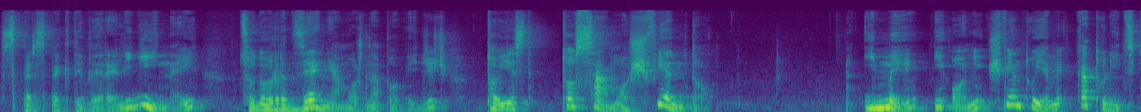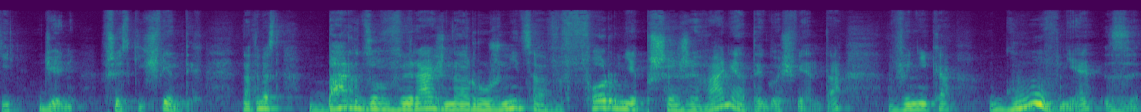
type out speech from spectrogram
Z perspektywy religijnej, co do rdzenia można powiedzieć, to jest to samo święto. I my, i oni świętujemy katolicki Dzień Wszystkich Świętych. Natomiast bardzo wyraźna różnica w formie przeżywania tego święta wynika głównie z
